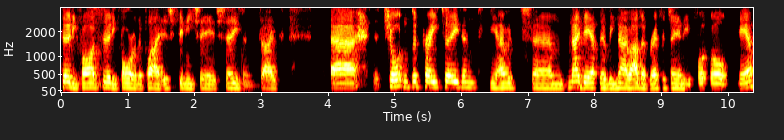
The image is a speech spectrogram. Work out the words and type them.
35, 34 of the players finish their season. So uh, it shortens the pre-season. You know, it's um, no doubt there'll be no other representative football now.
